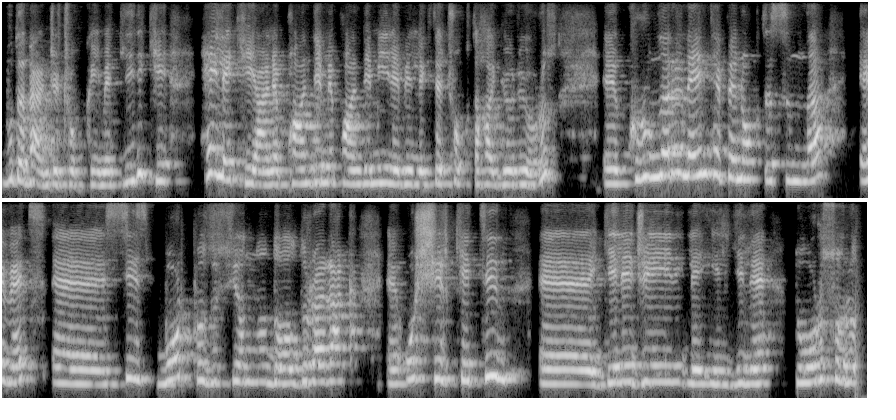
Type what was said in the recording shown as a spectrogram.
bu da bence çok kıymetliydi ki hele ki yani pandemi pandemiyle birlikte çok daha görüyoruz. E, kurumların en tepe noktasında evet e, siz board pozisyonunu doldurarak e, o şirketin e, geleceğiyle ilgili doğru soru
